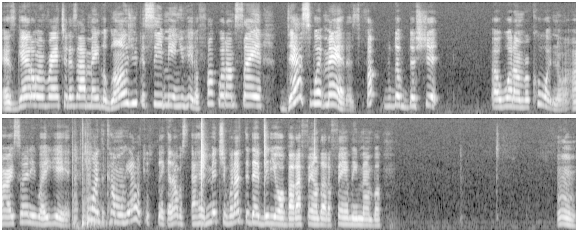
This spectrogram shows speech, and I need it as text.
As ghetto and ratchet as I may look, long as you can see me and you hear the fuck what I'm saying, that's what matters. Fuck the, the shit of what I'm recording on. All right. So anyway, yeah, I wanted to come on here. I was just thinking. I was. I had mentioned when I did that video about I found out a family member. Mm,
